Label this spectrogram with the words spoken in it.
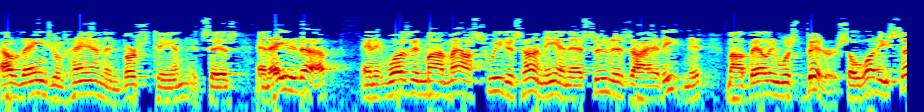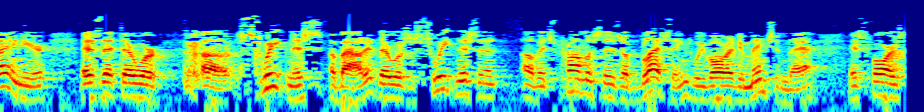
out of the angel's hand in verse 10 it says, and ate it up, and it was in my mouth sweet as honey, and as soon as I had eaten it, my belly was bitter. So what he's saying here is that there were uh, sweetness about it. There was a sweetness of its promises of blessings. We've already mentioned that as far as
